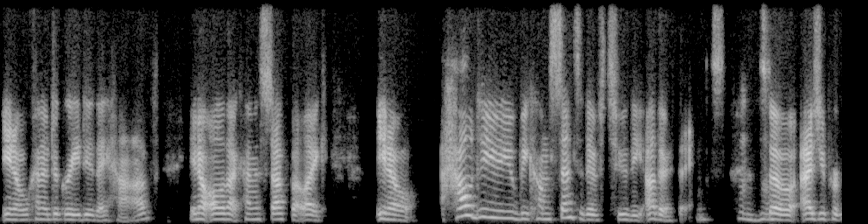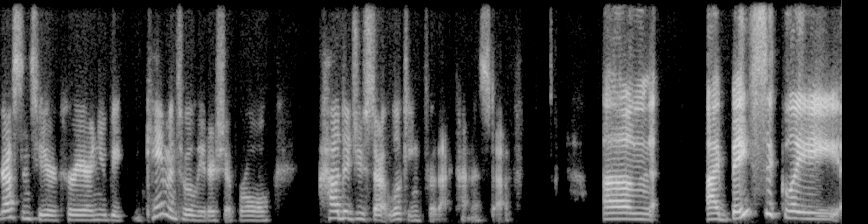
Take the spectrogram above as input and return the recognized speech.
you know, what kind of degree do they have? You know, all that kind of stuff. But like you know how do you become sensitive to the other things mm-hmm. so as you progressed into your career and you became into a leadership role how did you start looking for that kind of stuff um i basically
